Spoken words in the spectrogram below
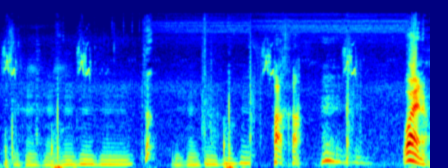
bueno.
